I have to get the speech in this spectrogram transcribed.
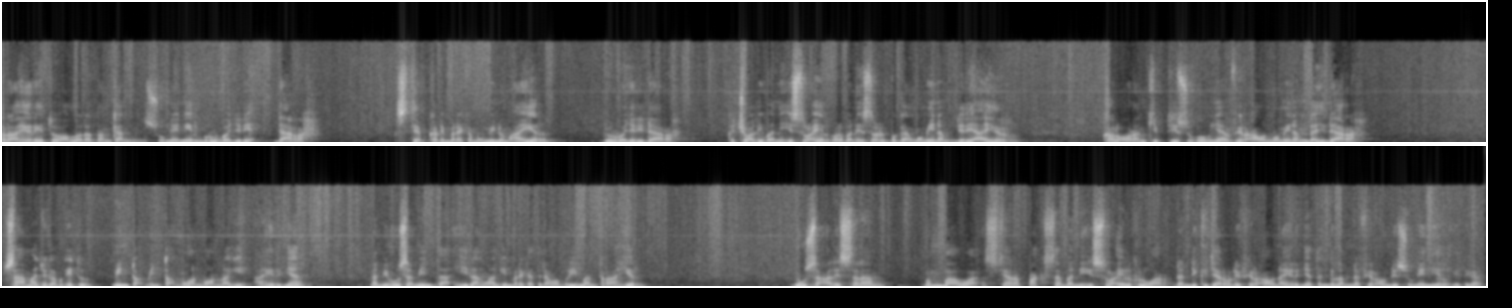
Terakhir itu Allah datangkan sungai Nil berubah jadi darah. Setiap kali mereka mau minum air, berubah jadi darah. Kecuali Bani Israel. Kalau Bani Israel pegang mau minum, jadi air. Kalau orang Kipti sukunya Fir'aun mau minum, jadi darah. Sama juga begitu. Minta-minta, mohon-mohon lagi. Akhirnya Nabi Musa minta, hilang lagi. Mereka tidak mau beriman. Terakhir, Musa alaihissalam membawa secara paksa Bani Israel keluar dan dikejar oleh Fir'aun akhirnya tenggelamnya Fir'aun di sungai Nil gitu kan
